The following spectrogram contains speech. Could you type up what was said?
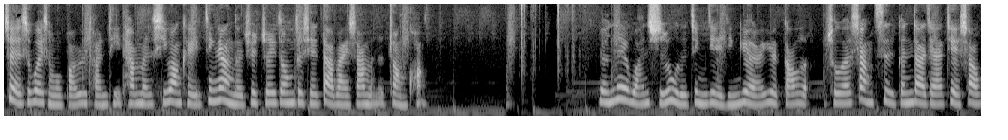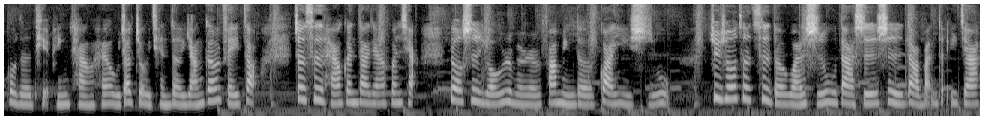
这也是为什么保育团体他们希望可以尽量的去追踪这些大白鲨们的状况。人类玩食物的境界已经越来越高了，除了上次跟大家介绍过的铁平糖，还有比较久以前的羊羹肥皂，这次还要跟大家分享，又是由日本人发明的怪异食物。据说这次的玩食物大师是大阪的一家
